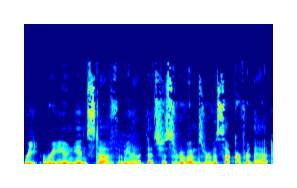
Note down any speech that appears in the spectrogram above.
re- reunion stuff. I mean, that's just sort of, I'm sort of a sucker for that.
